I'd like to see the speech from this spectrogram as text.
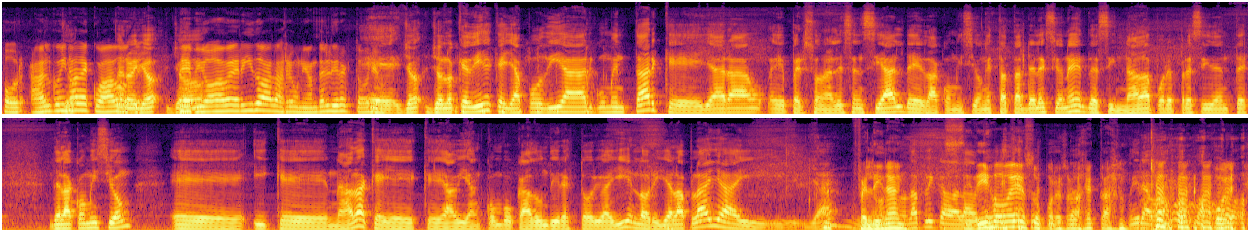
por algo Yo- inadecuado. pero yo- debió haber ido a la reunión del directorio. Eh, yo, yo lo que dije que ella podía argumentar que ella era eh, personal esencial de la Comisión Estatal de Elecciones, designada por el presidente de la comisión, eh, y que nada, que, que habían convocado un directorio allí en la orilla de la playa y, y ya. Ferdinand, no, no aplicaba la si dijo eso, por eso la gestaron. Mira, vamos, vamos.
